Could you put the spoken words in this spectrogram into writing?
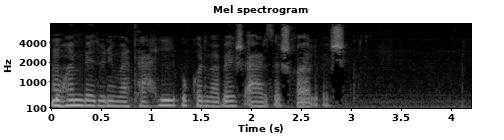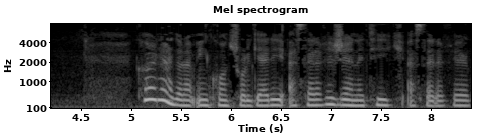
مهم بدونیم و تحلیل بکنیم و بهش ارزش قائل بشیم. کار ندارم این کنترلگری از طریق ژنتیک از طریق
